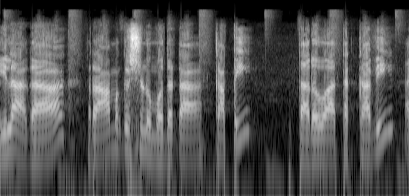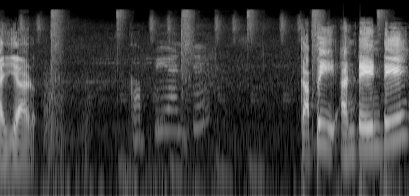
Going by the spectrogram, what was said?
ఇలాగా రామకృష్ణుడు మొదట కపి తరువాత కవి అయ్యాడు. కపి అంటే? ఏంటి?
